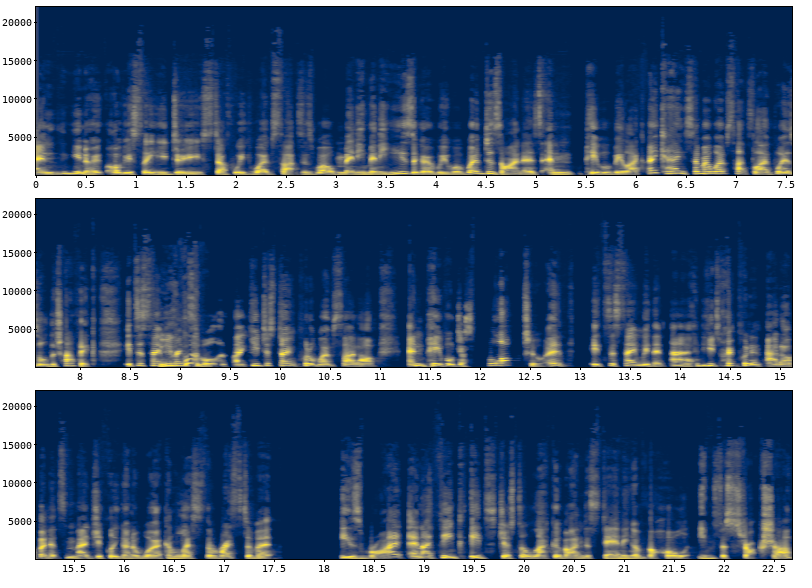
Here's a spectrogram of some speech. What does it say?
And, you know, obviously you do stuff with websites as well. Many, many years ago, we were web designers and people would be like, okay, so my website's live. Where's all the traffic? It's the same Yeah. principle. It's like you just don't put a website up and people just flock to it. It's the same with an ad. You don't put an ad up and it's magically going to work unless the rest of it is right. And I think it's just a lack of understanding of the whole infrastructure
